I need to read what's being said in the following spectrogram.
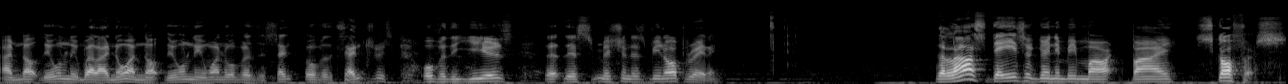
I'm not the only. Well, I know I'm not the only one over the cent- over the centuries, over the years that this mission has been operating. The last days are going to be marked by scoffers.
